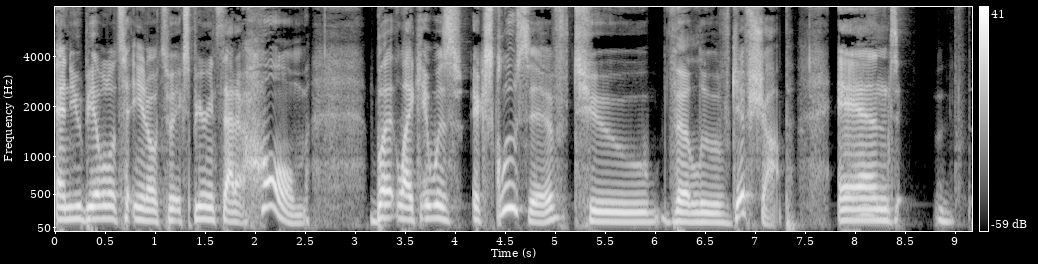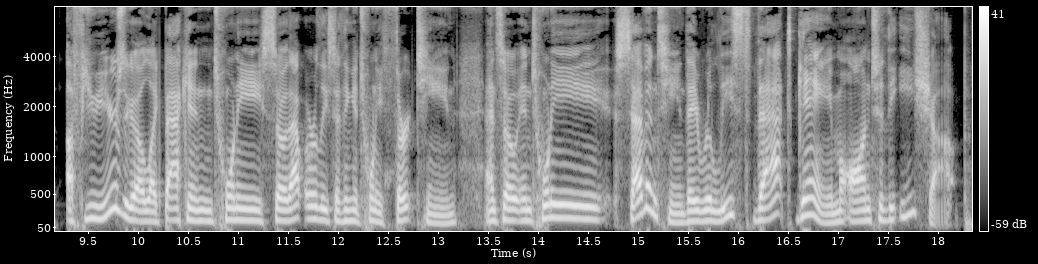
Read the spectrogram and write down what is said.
and you'd be able to you know to experience that at home but like it was exclusive to the Louvre gift shop. And a few years ago, like back in 20, so that were released, I think, in 2013. And so in 2017, they released that game onto the eShop.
